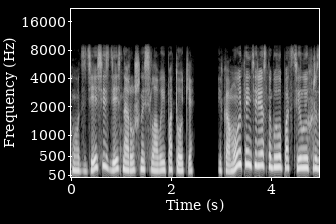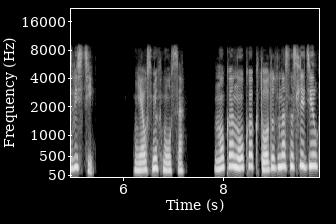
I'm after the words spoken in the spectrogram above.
вот здесь и здесь нарушены силовые потоки. И кому это интересно было под силу их развести? Я усмехнулся. «Ну-ка, ну-ка, кто тут у нас наследил?»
